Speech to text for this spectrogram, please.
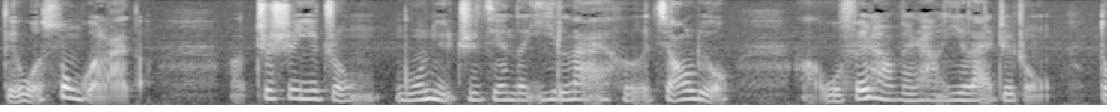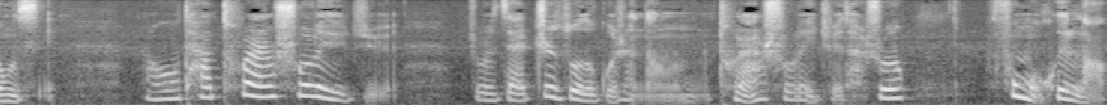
给我送过来的，啊，这是一种母女之间的依赖和交流，啊，我非常非常依赖这种东西。然后他突然说了一句，就是在制作的过程当中，突然说了一句，他说：“父母会老。”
